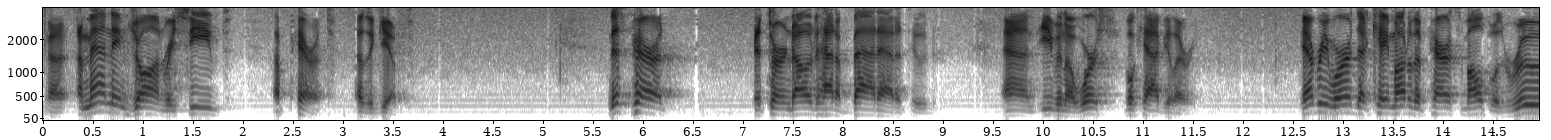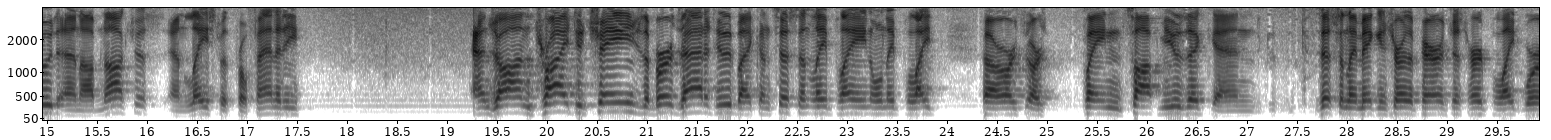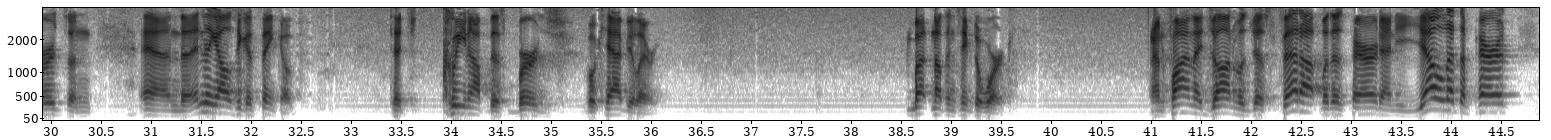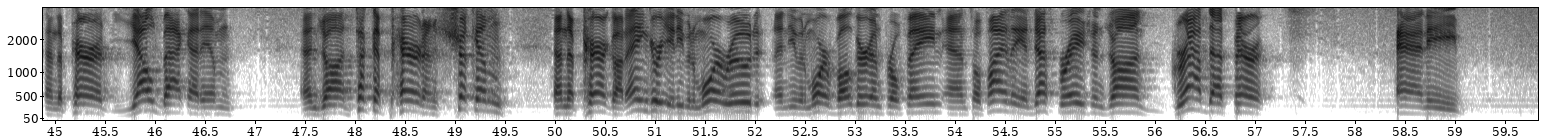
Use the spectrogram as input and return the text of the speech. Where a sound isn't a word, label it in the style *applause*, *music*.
Uh, a man named John received a parrot as a gift. This parrot, it turned out, had a bad attitude and even a worse vocabulary. Every word that came out of the parrot's mouth was rude and obnoxious and laced with profanity. And John tried to change the bird's attitude by consistently playing only polite or, or playing soft music and consistently making sure the parrot just heard polite words and, and uh, anything else he could think of to clean up this bird's vocabulary. But nothing seemed to work. And finally, John was just fed up with his parrot and he yelled at the parrot, and the parrot yelled back at him. And John took the parrot and shook him, and the parrot got angry and even more rude and even more vulgar and profane. And so finally, in desperation, John grabbed that parrot and he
